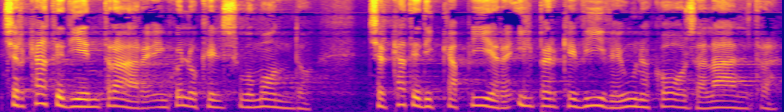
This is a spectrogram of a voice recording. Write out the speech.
Cercate di entrare in quello che è il suo mondo, cercate di capire il perché vive una cosa, l'altra.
